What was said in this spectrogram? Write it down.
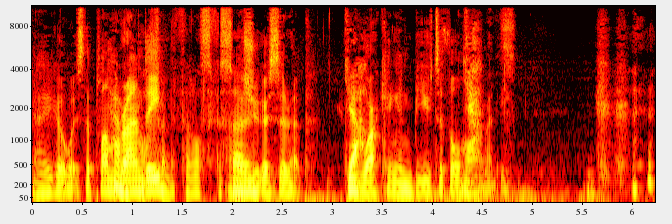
There you go. It's the plum Harry brandy Potter and the Philosopher's and the Stone. sugar syrup Yeah. working in beautiful Yes. harmony.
